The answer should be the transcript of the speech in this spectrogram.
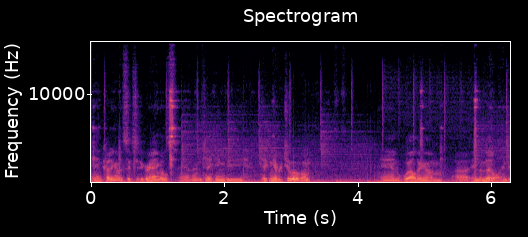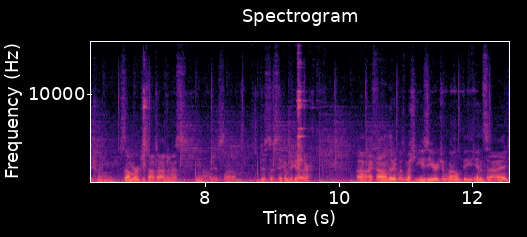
and cutting them at 60 degree angles, and then taking the taking every two of them and welding them uh, in the middle, in between. Some are just autogenous, you know, I just let them, just to stick them together. Uh, I found that it was much easier to weld the inside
